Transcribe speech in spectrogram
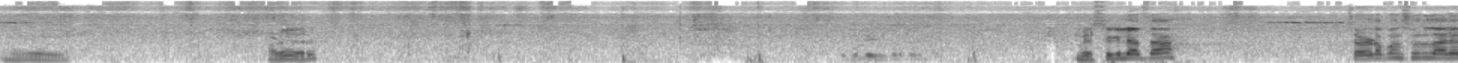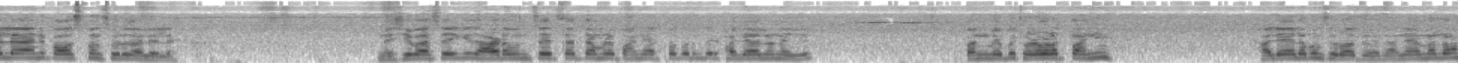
हो. हळू यार. बेसिकली आता चढ पण सुरू झालेलं आहे आणि पाऊस पण सुरू झालेला आहे. नशीब असं आहे की झाडं उंच येतात तर त्यामुळे पाणी आत्तापर्यंत खाली आलं नाही आहे पण मे बी थोड्या वेळात पाणी खाली यायला पण सुरुवात होईल. आणि आम्हाला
